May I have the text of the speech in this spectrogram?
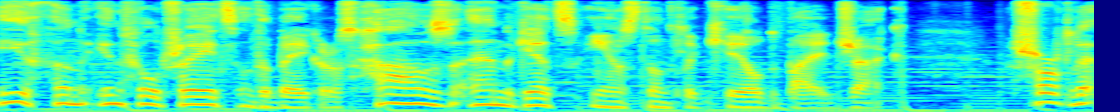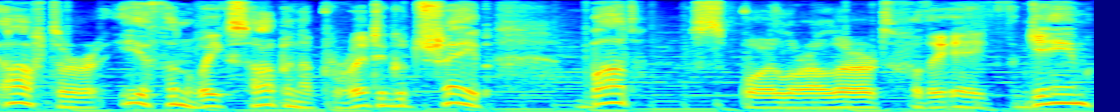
Ethan infiltrates the baker's house and gets instantly killed by Jack. Shortly after, Ethan wakes up in a pretty good shape, but, spoiler alert for the 8th game,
